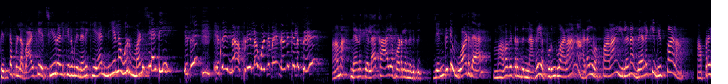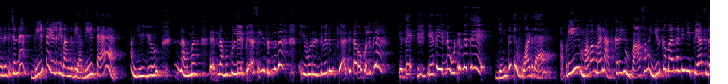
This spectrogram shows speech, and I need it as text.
பெத்த பிள்ளை வாழ்க்கையை சீரழிக்கணும்னு நினைக்கிய நீ எல்லாம் ஒரு மனுஷியாட்டி இது இது நான் அப்படி எல்லாம் ஒண்ணுமே நினைக்கல தே. ஆமா நினைக்கல காய போடலன்னுகிட்டு எங்கிட்ட ஓடுத மவகிட்ட இருந்து நகைய புடுங்குவானா அடகு வைப்பானா இல்லனா வேலைக்கு விற்பானா அப்புறம் என்னட்டு சொன்ன வீட்டை எழுதி வாங்குவியா வீட்டை ஐயோ நம்ம நமக்குள்ளே பேசிக்கிட்டு இருந்ததா இவர் ரெண்டு பேரும் கேட்டுட்டாவ போலுக்கு எது எது என்ன விட்டுருக்கதே எங்கிட்ட ஓடுத அப்படியே மவ மேல அக்கறையும் பாசமும் இருக்க மாதிரி நீ பேசுத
